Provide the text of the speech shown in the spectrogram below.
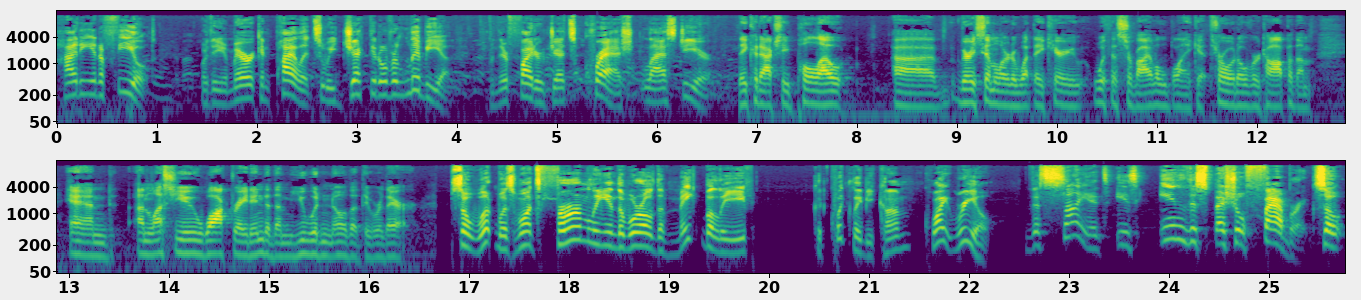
hiding in a field, or the American pilots who ejected over Libya when their fighter jets crashed last year. They could actually pull out, uh, very similar to what they carry with a survival blanket, throw it over top of them. And unless you walked right into them, you wouldn't know that they were there. So, what was once firmly in the world of make believe could quickly become quite real. The science is in the special fabric, so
